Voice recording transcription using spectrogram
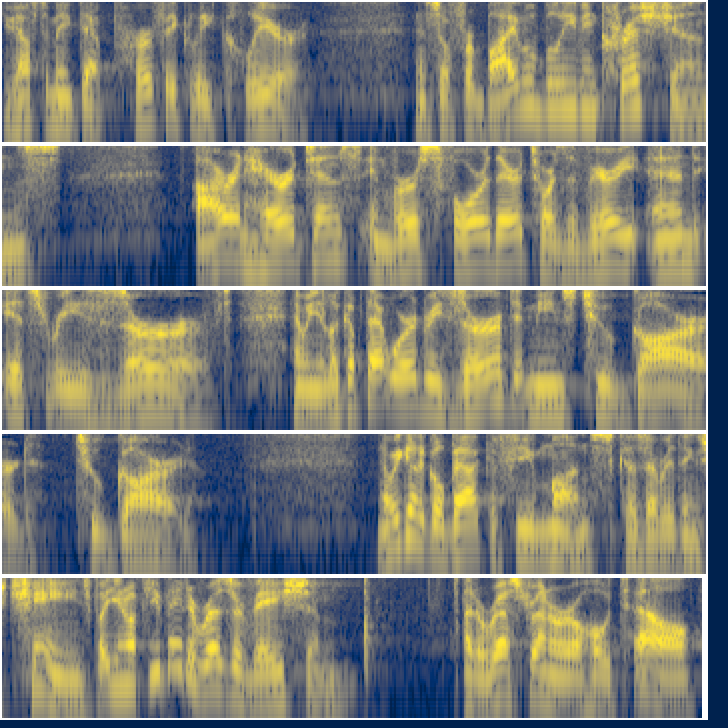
You have to make that perfectly clear. And so, for Bible believing Christians, our inheritance in verse 4 there, towards the very end, it's reserved. And when you look up that word reserved, it means to guard to guard. Now we got to go back a few months because everything's changed. But you know, if you made a reservation at a restaurant or a hotel,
